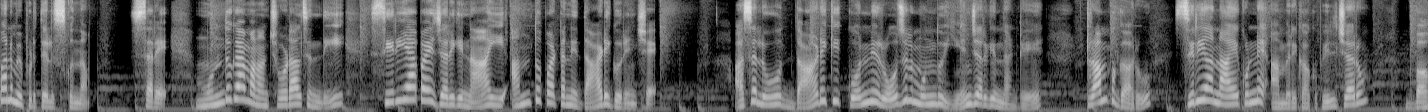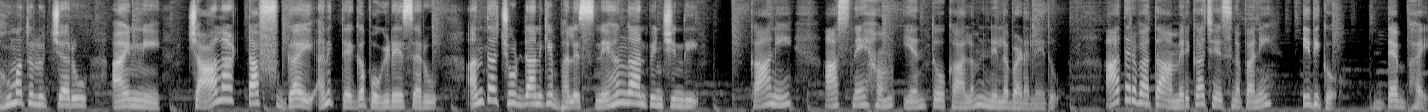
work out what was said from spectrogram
మనమిప్పుడు తెలుసుకుందాం. సరే ముందుగా మనం చూడాల్సింది సిరియాపై జరిగిన ఈ అంతుపట్టని దాడి గురించే. అసలు దాడికి కొన్ని రోజుల ముందు ఏం జరిగిందంటే ట్రంప్ గారు సిరియా నాయకుణ్ణి అమెరికాకు పిలిచారు బహుమతులుచ్చారు ఆయన్ని చాలా టఫ్ గై అని తెగ పొగిడేశారు. అంతా చూడ్డానికి భలే స్నేహంగా అనిపించింది. కాని ఆ స్నేహం ఎంతో కాలం నిలబడలేదు. ఆ తర్వాత అమెరికా చేసిన పని ఇదిగో డెబ్భై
